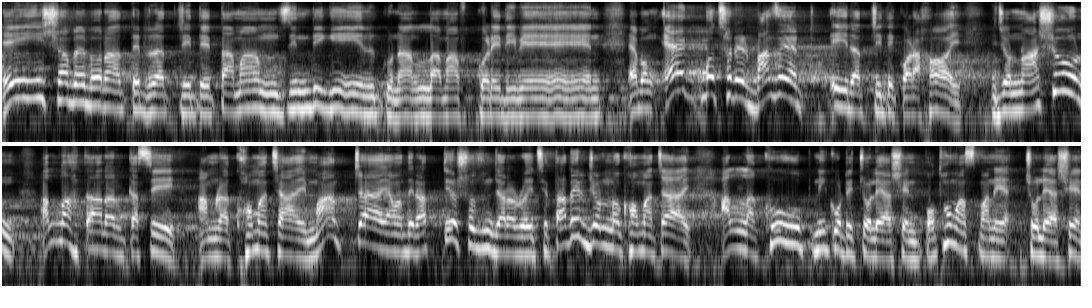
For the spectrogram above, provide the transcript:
এই সবে বরাতের রাত্রিতে তামাম জিন্দিগির গুণা আল্লাহ মাফ করে দিবেন। এবং এক বছরের বাজেট এই রাত্রিতে করা হয়। এই জন্য আসুন, আল্লাহ তাআলার কাছে আমরা ক্ষমা চাই মাপ চাই। আমাদের আত্মীয় স্বজন যারা রয়েছে, তাদের জন্য ক্ষমা চাই। আল্লাহ খুব নিকটে চলে আসেন, প্রথম আসমানে চলে আসেন।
